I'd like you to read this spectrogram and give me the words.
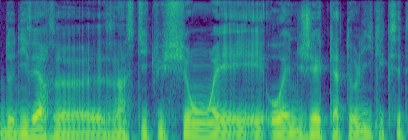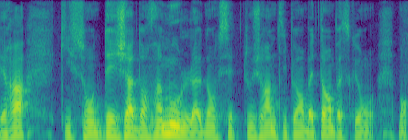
de diverses euh, institutions et, et, ONG catholiques, etc., qui sont déjà dans un moule. Donc c'est toujours un petit peu embêtant parce que, bon,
